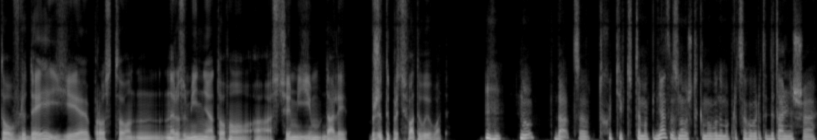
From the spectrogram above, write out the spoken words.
то в людей є просто нерозуміння того, з чим їм далі жити, працювати, воювати. Угу. Ну, да, це хотів цю тему підняти. Знову ж таки, ми будемо про це говорити детальніше,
